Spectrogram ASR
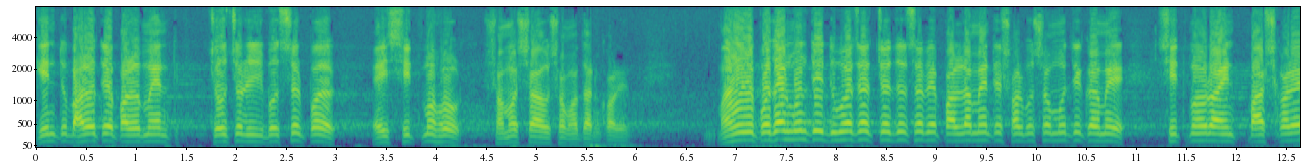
কিন্তু ভারতীয় পার্লামেন্ট চৌচল্লিশ বছর পর এই ছিটমহল সমস্যাও সমাধান করেন মাননীয় প্রধানমন্ত্রী দু হাজার চোদ্দ সালে পার্লামেন্টে সর্বসম্মতিক্রমে শীতমোহর আইন পাশ করে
